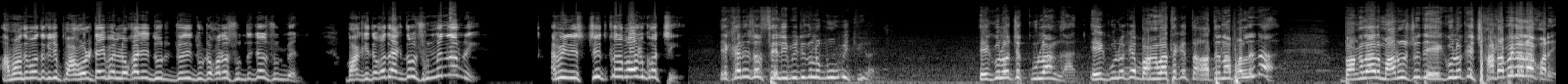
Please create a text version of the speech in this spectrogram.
আমাদের মতো কিছু পাগল টাইপের লোক আছে যদি দুটো কথা শুনতে চান, শুনবেন। বাকি তো কথা একদম শুনবেন না আপনি? আমি নিশ্চিত করে বারণ করছি। এখানে সব সেলিব্রিটিগুলো মুখ বিক্রি হয়। এগুলো হচ্ছে কুলাঙ্গার। এগুলোকে বাংলা থেকে তাড়াতে না পারলে না বাংলার মানুষ যদি এগুলোকে ঝাঁটা পেটা না করে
